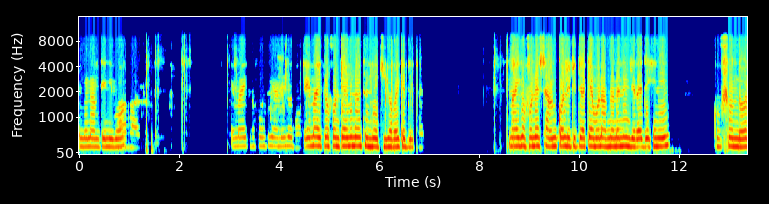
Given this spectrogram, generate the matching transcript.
আমরা নামটি নিব। এই মাইক্রোফোনটি আমি এই মাইক্রোফোনটি আমি নতুন নিয়েছি সবাইকে দেখাই মাইক্রোফোনের সাউন্ড কোয়ালিটিটা কেমন আপনারা নিজেরাই দেখে নিন। খুব সুন্দর।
